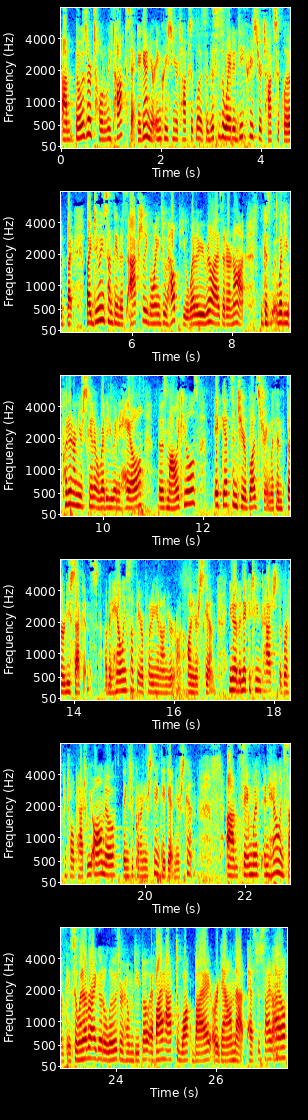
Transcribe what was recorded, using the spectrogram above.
um, those are totally toxic. Again, you're increasing your toxic load. So this is a way to decrease your toxic load by by doing something that's actually going to help you, whether you realize it or not. Because whether you put it on your skin or whether you inhale those molecules, it gets into your bloodstream within 30 seconds of inhaling something or putting it on your on your skin. You know the nicotine patch, the birth control patch. We all know things you put on your skin can get in your skin. Um, same with inhaling something. So whenever I go to Lowe's or Home Depot, if I have to walk by or down that pesticide aisle,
